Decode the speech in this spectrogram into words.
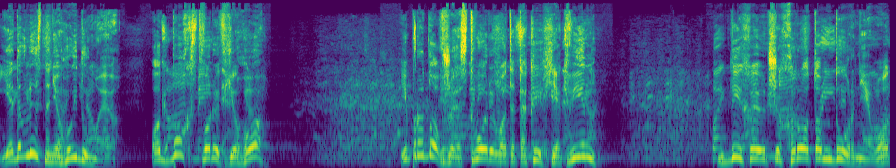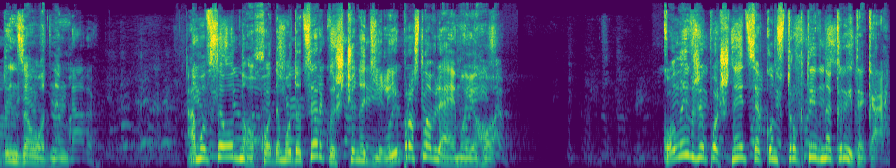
Я дивлюсь на нього і думаю: от Бог створив його і продовжує створювати таких, як він, дихаючих ротом дурнів один за одним. А ми все одно ходимо до церкви щонеділі і прославляємо його. Коли вже почнеться конструктивна критика?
